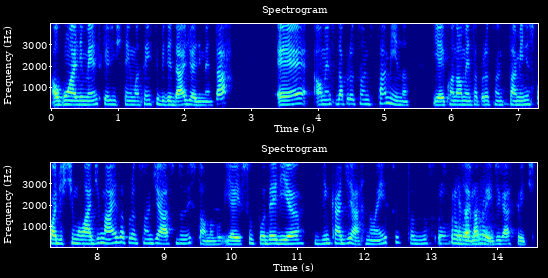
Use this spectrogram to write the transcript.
algum alimento que a gente tem uma sensibilidade alimentar é aumento da produção de estamina. E aí, quando aumenta a produção de estamina, isso pode estimular demais a produção de ácido no estômago. E aí, isso poderia desencadear, não é isso? Todos os, Sim, problemas exatamente. aí de gastrite.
